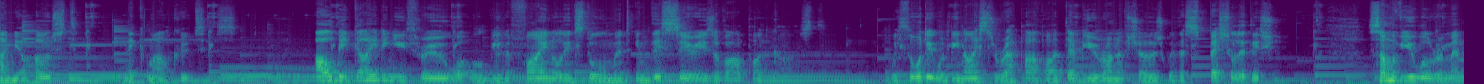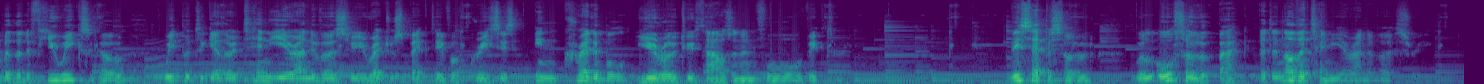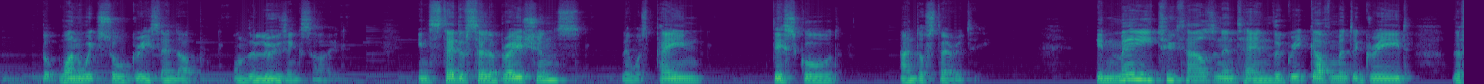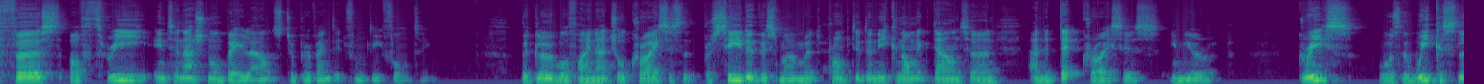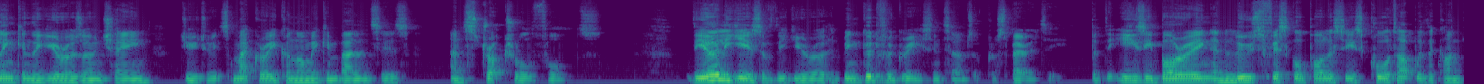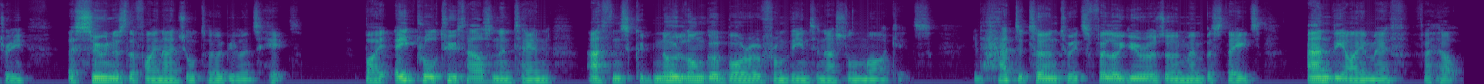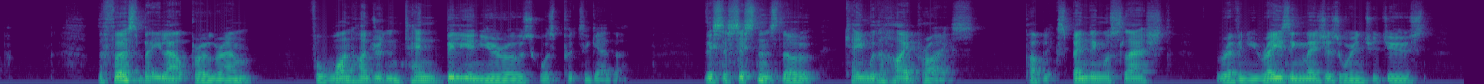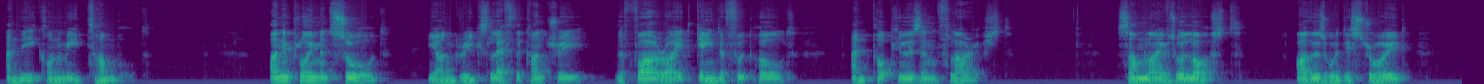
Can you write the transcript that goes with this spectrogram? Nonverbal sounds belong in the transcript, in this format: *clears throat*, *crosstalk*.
I'm your host, Nick Malkoutzis. I'll be guiding you through what will be the final installment in this series of our podcast. We thought it would be nice to wrap up our debut run of shows with a special edition. Some of you will remember that a few weeks ago we put together a 10 year anniversary retrospective of Greece's incredible Euro 2004 victory. This episode will also look back at another 10 year anniversary, but one which saw Greece end up on the losing side. Instead of celebrations, there was pain, discord, and austerity. In May 2010, the Greek government agreed the first of three international bailouts to prevent it from defaulting. The global financial crisis that preceded this moment prompted an economic downturn and a debt crisis in Europe. Greece was the weakest link in the Eurozone chain due to its macroeconomic imbalances and structural faults. The early years of the euro had been good for Greece in terms of prosperity, but the easy borrowing and loose fiscal policies caught up with the country as soon as the financial turbulence hit. By April 2010, Athens could no longer borrow from the international markets. It had to turn to its fellow Eurozone member states and the IMF for help. The first bailout program for 110 billion euros was put together. This assistance, though, came with a high price. Public spending was slashed, revenue raising measures were introduced, and the economy tumbled. Unemployment soared. Young Greeks left the country, the far right gained a foothold, and populism flourished. Some lives were lost, others were destroyed,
